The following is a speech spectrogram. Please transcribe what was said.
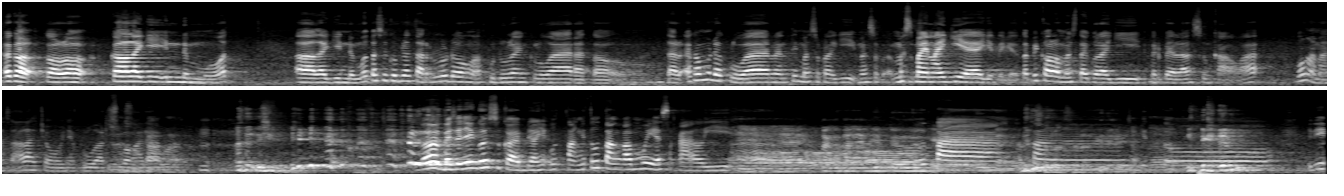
Eh, kalau kalau kalau lagi in the mood, eh, lagi in the mood pasti gue bilang tar dulu dong, aku dulu yang keluar atau ntar eh kamu udah keluar nanti masuk lagi masuk mas main lagi ya gitu gitu. Tapi kalau mas gue lagi berbela sungkawa, gue nggak masalah cowoknya keluar terus gue nggak ada. Gue biasanya gue suka bilangnya utang itu utang kamu ya sekali. Tangan-tangan gitu. Itu utang, utang gitu. Gitu. Jadi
